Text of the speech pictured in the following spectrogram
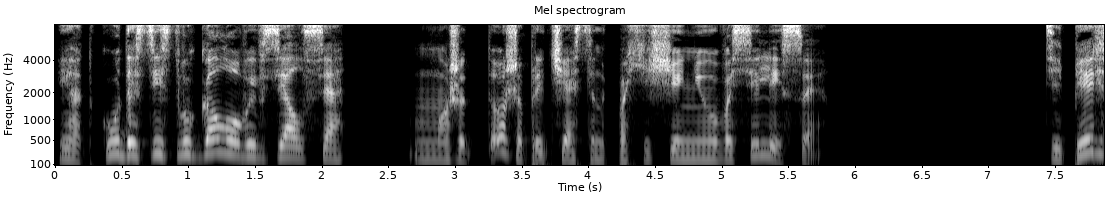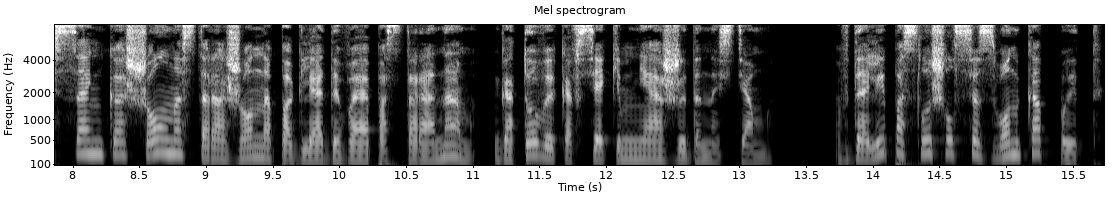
И откуда здесь двухголовый взялся? Может, тоже причастен к похищению Василисы?» Теперь Санька шел настороженно, поглядывая по сторонам, готовый ко всяким неожиданностям. Вдали послышался звон копыт.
